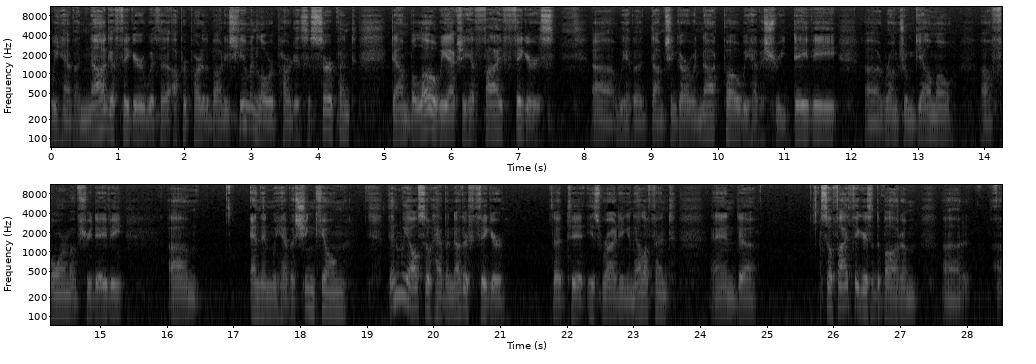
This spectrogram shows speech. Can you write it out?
We have a Naga figure with the upper part of the body is human, lower part is a serpent. Down below we actually have five figures uh, we have a Damchen Garwa Nakpo, we have a Sri Devi, uh, Rangjung Gyalmo uh, form of Sri Devi, um, and then we have a Shinkyong. Then we also have another figure that is riding an elephant, and uh, so five figures at the bottom, uh, uh,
